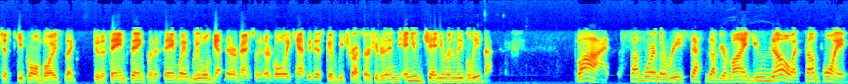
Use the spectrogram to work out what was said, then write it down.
Just keep going, boys. Like do the same thing for the same way. We will get there eventually. Their goalie can't be this good. We trust our shooters, and and you genuinely believe that. But somewhere in the recesses of your mind, you know at some point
